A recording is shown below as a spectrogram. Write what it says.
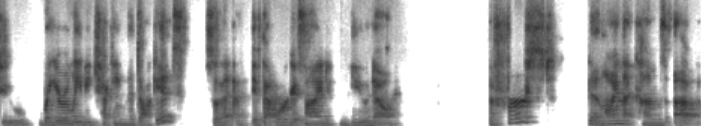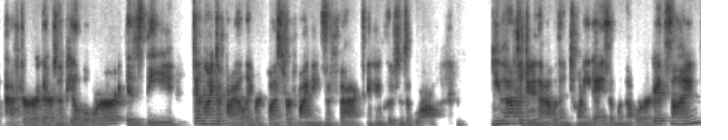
to regularly be checking the docket so that if that order gets signed, you know. The first deadline that comes up after there's an appealable order is the deadline to file a request for findings of fact and conclusions of law. You have to do that within 20 days of when the order gets signed.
